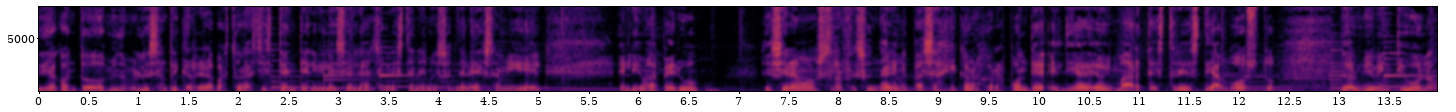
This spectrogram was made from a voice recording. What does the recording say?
día con todos, mi nombre es Luis Enrique Herrera, pastor asistente de la Iglesia Alianza Cristiana y Misionera de San Miguel, en Lima, Perú. Quisiéramos reflexionar en el pasaje que nos corresponde el día de hoy, martes 3 de agosto de 2021.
